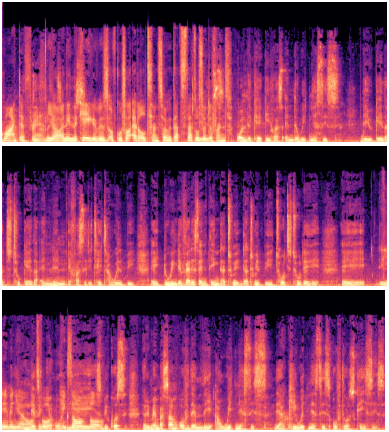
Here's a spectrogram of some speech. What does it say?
quite different. different. Yeah, and then the caregivers, of course, are adults, and so that's that's also Yes. different. All the caregivers and the witnesses. They gather together, and then a facilitator will be uh, doing the very same thing that we, that will be taught to the uh, 11 year olds, for 11-year-old. example. Yes, because remember, some of them they are witnesses. They are key witnesses of those cases.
